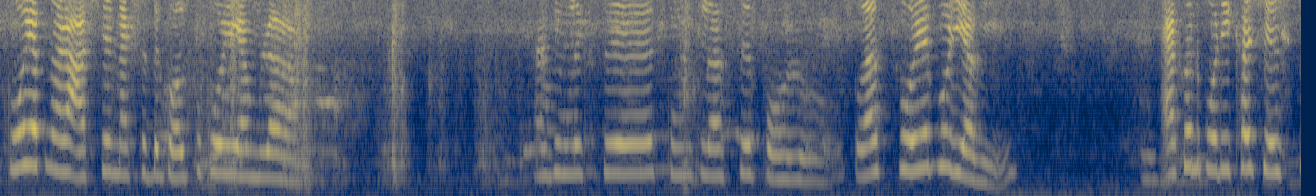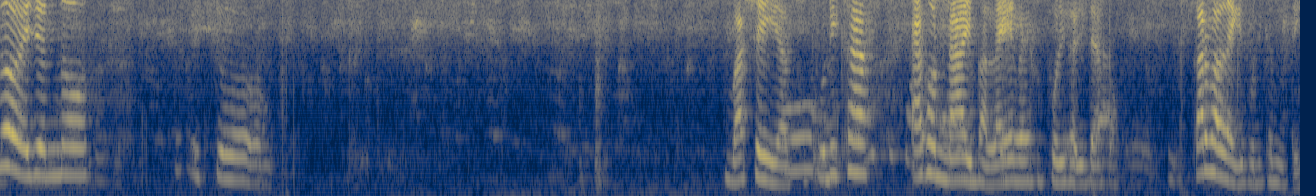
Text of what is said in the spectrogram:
কই আপনারা আসেন, একসাথে গল্প করি আমরা। একদিন লিখছে, কোন ক্লাসে পড়ো? ক্লাস ফোরে পড়ি আমি। এখন পরীক্ষা শেষ তো এই জন্য একটু বাসায় আছি। পরীক্ষা এখন নাই, ভালো লাগে না পরীক্ষা দিতে এত। কার ভালো লাগে পরীক্ষা দিতে?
